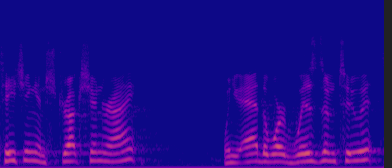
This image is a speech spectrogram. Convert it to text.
teaching, instruction, right? When you add the word wisdom to it,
